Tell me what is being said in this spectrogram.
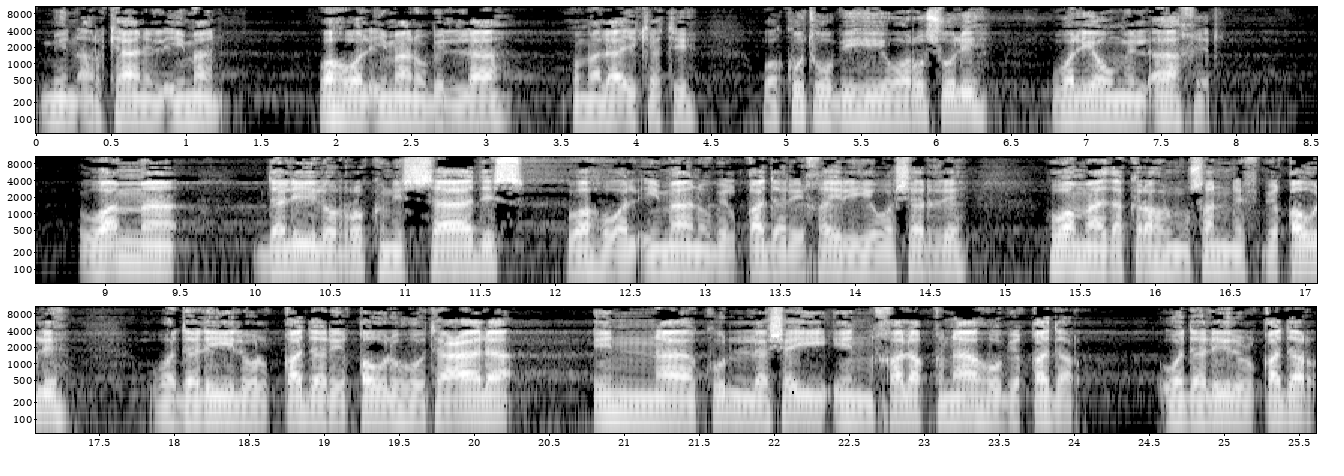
من أركان الإيمان وهو الإيمان بالله وملائكته وكتبه ورسله واليوم الآخر. وأما دليل الركن السادس وهو الإيمان بالقدر خيره وشره هو ما ذكره المصنف بقوله ودليل القدر قوله تعالى إنا كل شيء خلقناه بقدر ودليل القدر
